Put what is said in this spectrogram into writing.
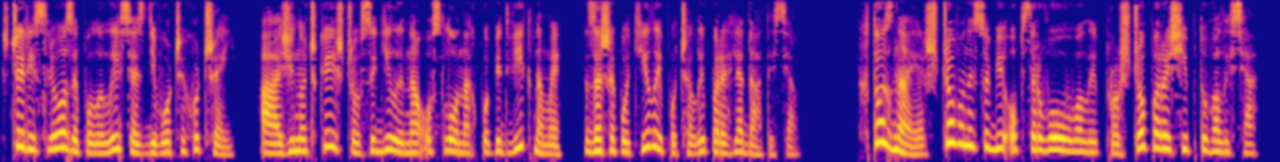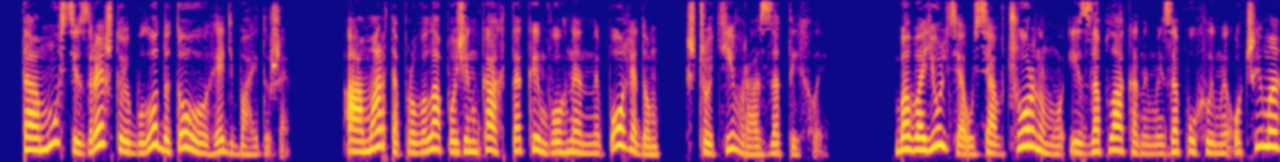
Щирі сльози полилися з дівочих очей, а жіночки, що сиділи на ослонах попід вікнами, зашепотіли й почали переглядатися. Хто знає, що вони собі обсервовували, про що перешіптувалися, та мусті, зрештою, було до того геть байдуже. А Марта провела по жінках таким вогненним поглядом, що ті враз затихли. Баба Юльця, уся в чорному, із заплаканими запухлими очима,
